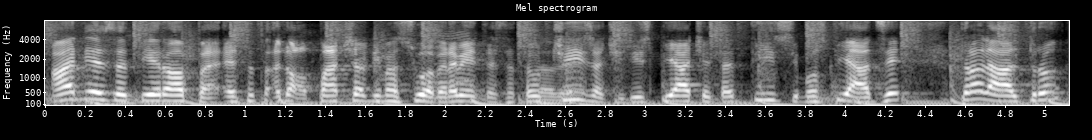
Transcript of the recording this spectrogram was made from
Agnes Tirop è stata. No, pace all'anima sua, veramente è stata Vabbè. uccisa. Ci dispiace tantissimo. Spiazze. Tra l'altro,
